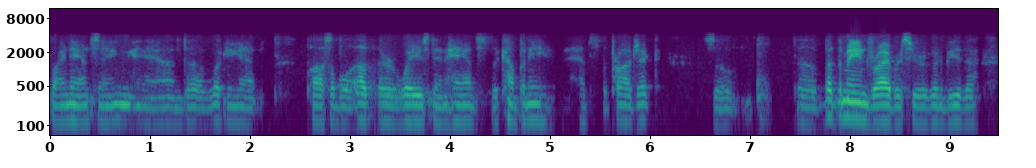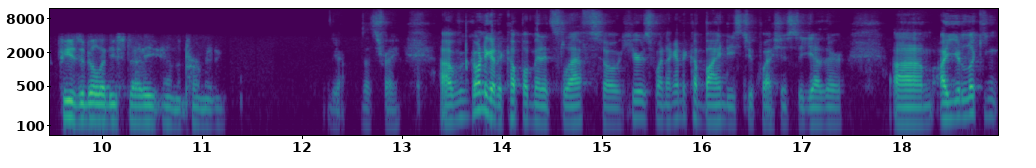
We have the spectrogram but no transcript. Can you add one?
financing and uh, looking at possible other ways to enhance the company, enhance the project. So, uh, but the main drivers here are going to be the feasibility study and the permitting. Yeah, that's right. Uh, we're going to get a couple minutes left, so here's when I'm going to combine these two questions together. Um, are you looking?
